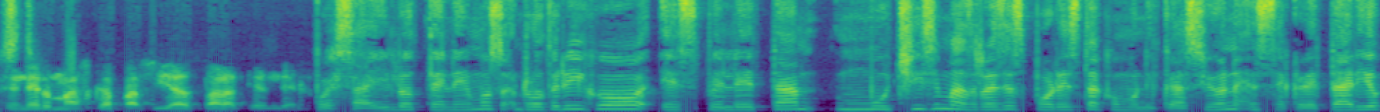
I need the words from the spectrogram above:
tener más capacidad para atender. Pues ahí lo tenemos. Rodrigo Espeleta, muchísimas gracias por esta comunicación, el secretario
